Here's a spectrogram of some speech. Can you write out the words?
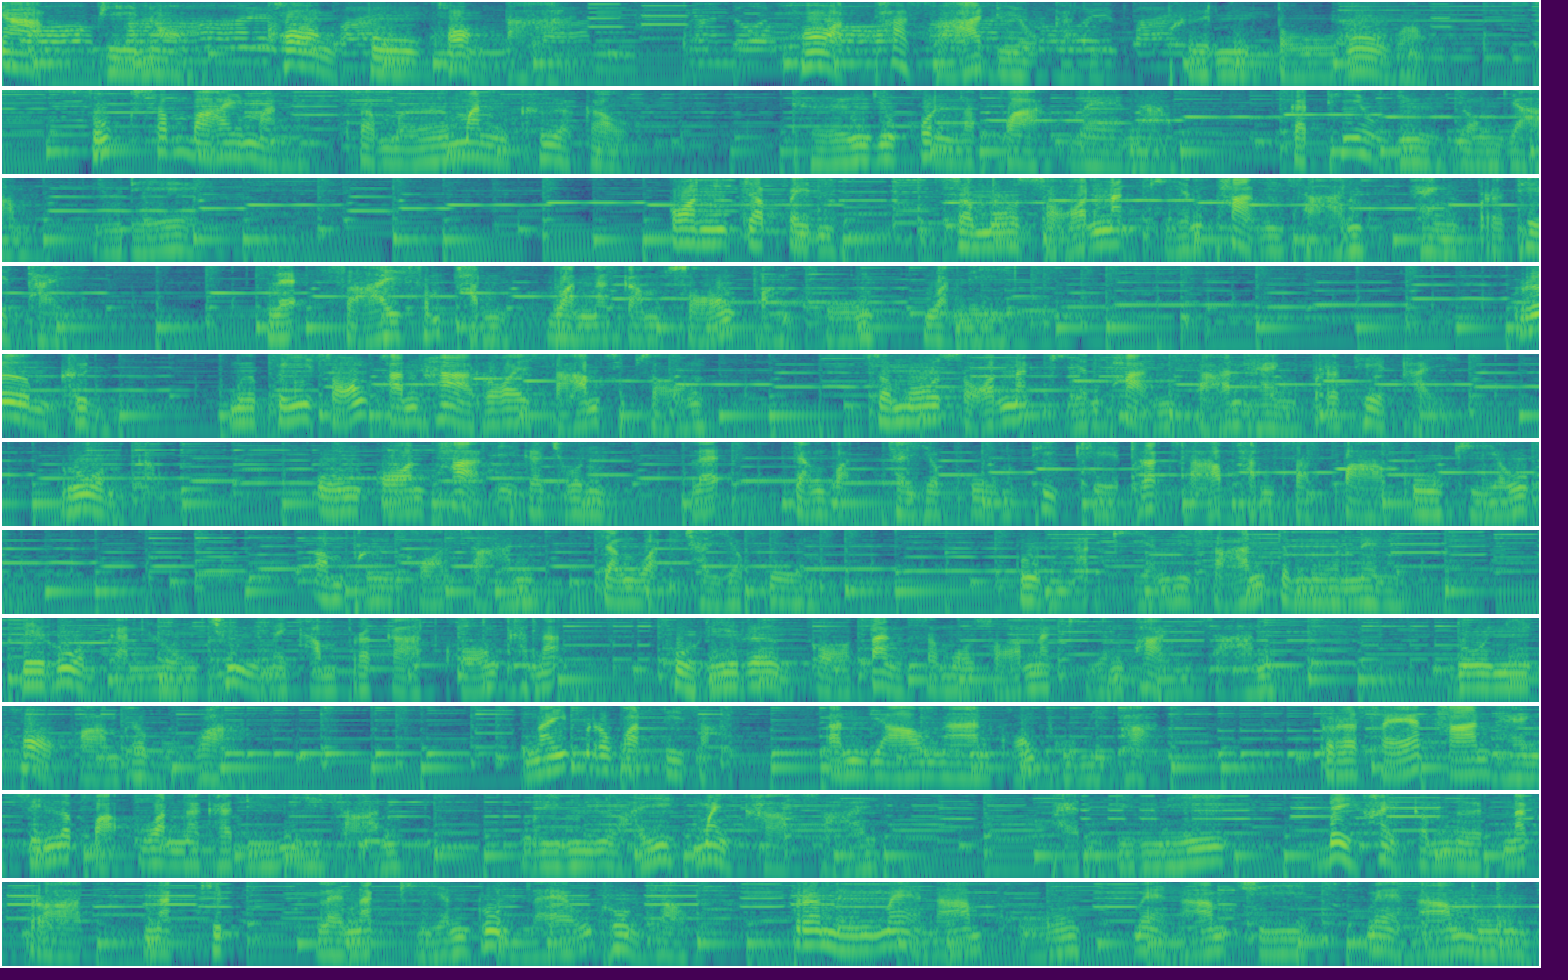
ญาติพี่น้องข้องปูข้องตาถนนฮอดภาษาเดียวกัน เพื่อนโตโวเว้าสุขสบายมันเสมอมั่นเครือเก่าเถิงอยู่คนละฝากแม่น้ำกระเที่ยวยือยองยามอยู่เด้ก่อนจะเป็นสโมสรนักเขียนภาคอีสานแห่งประเทศไทย และสายสัมพันธ์วรรณกรรมสองฝั่งโขงวันนี้ เริ่มขึ้นเมื่อปี 2532 สโมสรนักเขียนภาคอีสานแห่งประเทศไทย ร่วมกับองค์กรภาคเอกชน และจังหวัดชัยภูมิที่เขตรักษาพันธุ์สัตว์ป่าภูเขียวอำเภอคอนสารจังหวัดชัยภูมิกลุ่มนักเขียนอีสานจำนวนหนึ่ง ได้ร่วมกันลงชื่อในคำประกาศของคณะ ผู้ริเริ่มก่อตั้งสโมสรนักเขียนภาคอีสาน โดยมีข้อความระบุว่า ในประวัติศาสตร์ อันยาวนานของภูมิภาค กระแสทานแห่งศิลปะวรรณคดีอีสาน รินไหลไม่ขาดสาย แผ่นดินนี้ได้ให้กำเนิดนักปราชญ์นักคิด และนักเขียนรุ่นแล้วรุ่นเล่าประหนึ่งแม่น้ำโขงแม่น้ำชี แม่น้ำมูล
